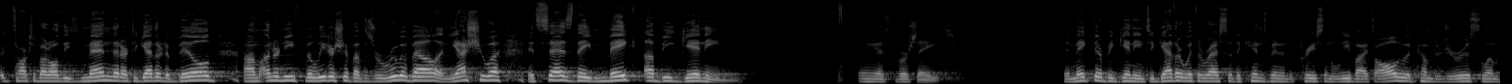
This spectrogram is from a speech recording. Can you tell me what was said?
it talks about all these men that are together to build um, underneath the leadership of Zerubbabel and Yeshua. It says they make a beginning. I think that's verse 8. They make their beginning together with the rest of the kinsmen and the priests and the Levites, all who had come to Jerusalem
